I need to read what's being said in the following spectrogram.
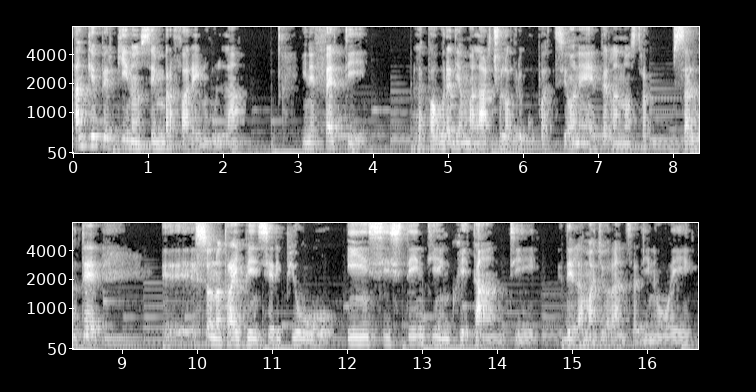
anche per chi non sembra fare nulla. In effetti la paura di ammalarci o la preoccupazione per la nostra salute eh, sono tra i pensieri più insistenti e inquietanti della maggioranza di noi.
